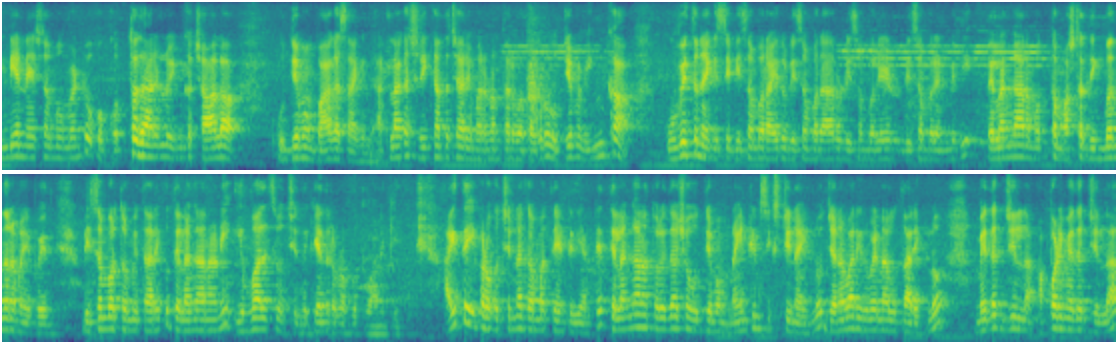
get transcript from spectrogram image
ఇండియన్ నేషనల్ మూవ్మెంట్ ఒక కొత్త దారిలో ఇంకా చాలా ఉద్యమం బాగా సాగింది. అట్లాగా శ్రీకాంతాచారి మరణం తర్వాత కూడా ఉద్యమం ఇంకా ఉవ్వెత్తున నగిసి డిసెంబర్ ఐదు డిసెంబర్ ఆరు డిసెంబర్ ఏడు డిసెంబర్ ఎనిమిది తెలంగాణ మొత్తం అష్ట దిగ్బంధనం అయిపోయింది డిసెంబర్ తొమ్మిది తారీఖు తెలంగాణని ఇవ్వాల్సి వచ్చింది కేంద్ర ప్రభుత్వానికి. అయితే ఇక్కడ ఒక చిన్న గమ్మత్ ఏంటిది అంటే తెలంగాణ తొలిదశ ఉద్యమం నైన్టీన్ సిక్స్టీ నైన్లో జనవరి ఇరవై నాలుగు తారీఖులో మెదక్ జిల్లా అప్పటి మెదక్ జిల్లా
